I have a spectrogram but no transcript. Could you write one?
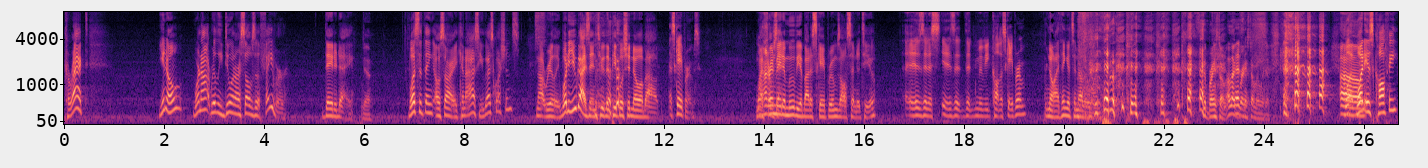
correct, you know, we're not really doing ourselves a favor day to day. Yeah. What's the thing? Oh, sorry. Can I ask you guys questions? Not really. What are you guys into that people should know about? Escape rooms. My friend 100%. made a movie about escape rooms. I'll send it to you. Is it a, is it the movie called Escape Room? No, I think it's another one. It's a good brainstorm. I like That's- brainstorming with him. what, what um, is coffee?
